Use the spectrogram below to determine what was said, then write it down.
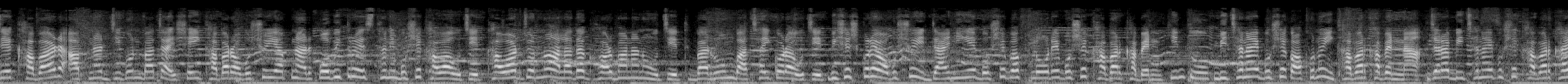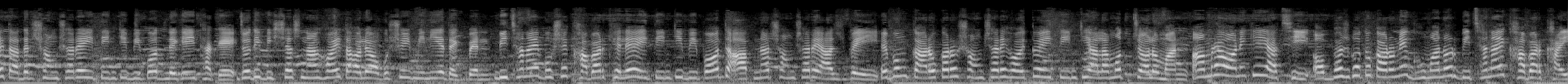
যে খাবার আপনার জীবন বাঁচায়, সেই খাবার অবশ্যই আপনার পবিত্র স্থানে বসে খাওয়া উচিত। খাওয়ার জন্য আলাদা ঘর বানানো উচিত বা রুম বাছাই করা উচিত। বিশেষ করে অবশ্যই ডাইনিং এ বসে বা ফ্লোরে বসে খাবার খাবেন। কিন্তু বিছানায় বসে কখনোই খাবার খাবেন না। যারা বিছানায় বসে খাবার খায়, তাদের সংসারে এই তিনটি বিপদ লেগেই থাকে। যদি বিশ্বাস না হয়, তাহলে অবশ্যই মিলিয়ে দেখবেন। বিছানায় বসে খাবার খেলে এই তিনটি বিপদ আপনার সংসারে আসবেই এবং কারও কারও সংসারে হয়তো এই তিনটি আলামত চলমান। আমরা অনেকেই আছি। অভ্যাসগত কারণে ঘুমানোর বিছানায় খাবার খাই,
